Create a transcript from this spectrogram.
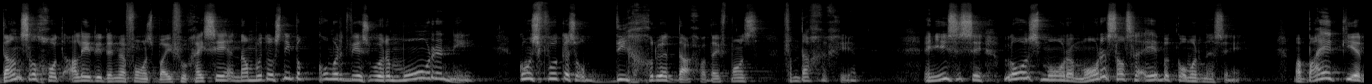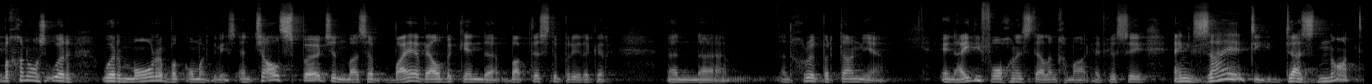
dan sal God al hierdie dinge vir ons byvoeg. Hy sê en dan moet ons nie bekommerd wees oor môre nie. Kom ons fokus op die groot dag wat hy vir ons vandag gegee het. En Jesus sê, los môre, môre sal sy eie bekommernisse hê. Maar baie keer begin ons oor oor môre bekommerd wees. En Charles Spurgeon was 'n baie welbekende baptiste prediker in uh in Groot-Brittanje. En hy het die volgende stelling gemaak. Hy het gesê anxiety does not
